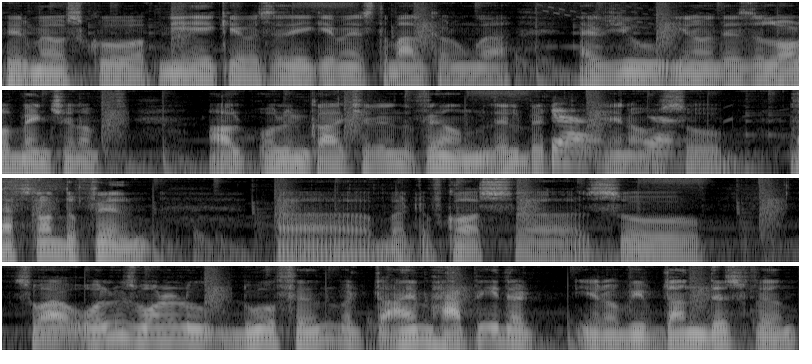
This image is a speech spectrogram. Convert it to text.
फिर मैं उसको अपनी ए के वर्सेज ए के में इस्तेमाल करूँगा एज यू यू नो there's a lot of mention of Al- Alvin culture in the film, a little bit, Yeah, you know. yeah. So that's not the film, uh, but of course, uh, so so I always wanted to do a film, but I'm happy that you know we've done this film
